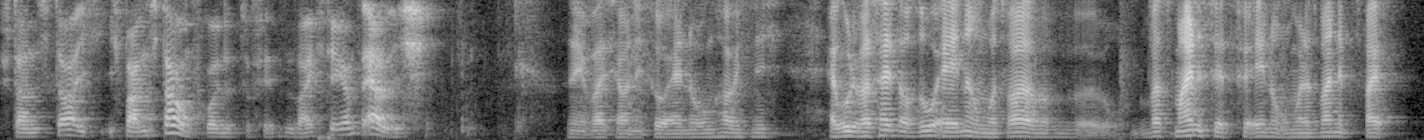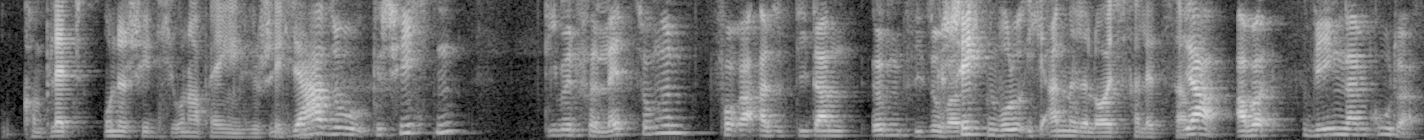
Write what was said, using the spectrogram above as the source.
Stand ich da, ich, ich war nicht da, um Freunde zu finden, sage ich dir ganz ehrlich. Nee, weiß ich auch nicht. So Erinnerungen habe ich nicht. Ja gut, was heißt auch so Erinnerungen? Was war, was meinst du jetzt für Erinnerungen? Weil das waren jetzt zwei komplett unterschiedlich unabhängige Geschichten. Ja, so Geschichten, die mit Verletzungen, voran, also die dann irgendwie sowas. Geschichten, wo ich andere Leute verletzt habe. Ja, aber wegen deinem Bruder.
